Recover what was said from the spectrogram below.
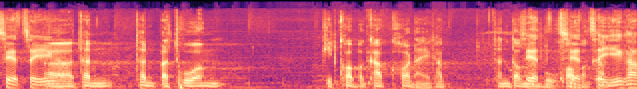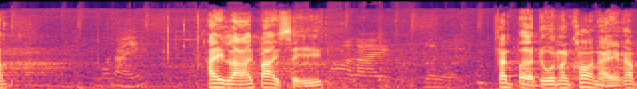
เสียดสีเอ่คอรับท่านท่านประท้วงผิดข้อบังคับข้อไหนครับ ท่านต้องเสียดระบุข้อเสียดบังคับ สีครับ ข้อไหนให้ร้ายป้ายสี ข้ออะไรท่านเปิดดูมันข้อไหนครับ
